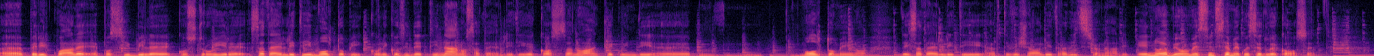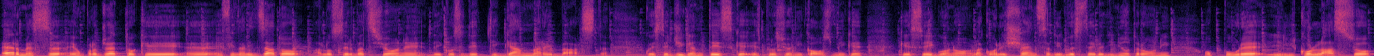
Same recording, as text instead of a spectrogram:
eh, per il quale è possibile costruire satelliti molto piccoli, cosiddetti nanosatelliti, che costano anche quindi eh, molto meno dei satelliti artificiali tradizionali. E noi abbiamo messo insieme queste due cose. Hermes è un progetto che eh, è finalizzato all'osservazione dei cosiddetti gamma ray burst, queste gigantesche esplosioni cosmiche che seguono la coalescenza di due stelle di neutroni oppure il collasso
